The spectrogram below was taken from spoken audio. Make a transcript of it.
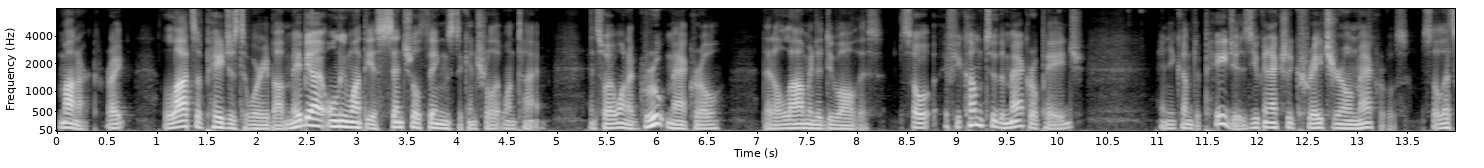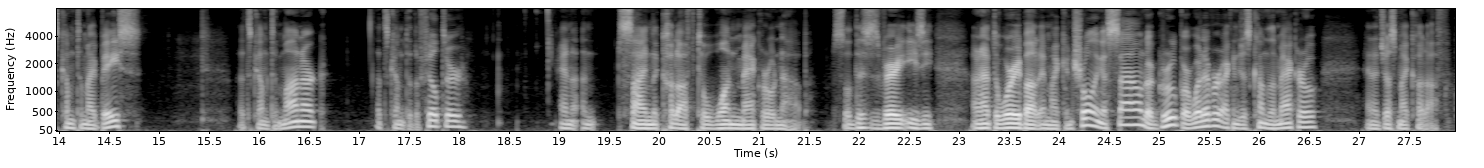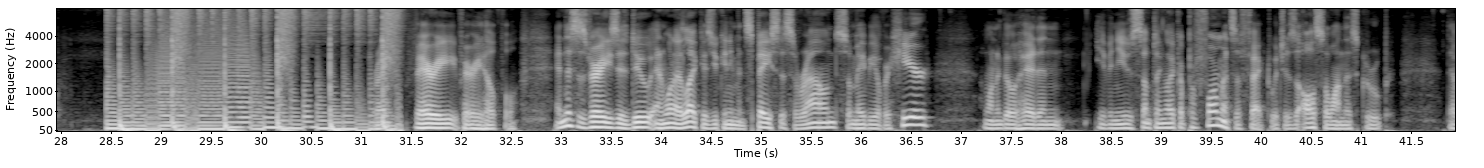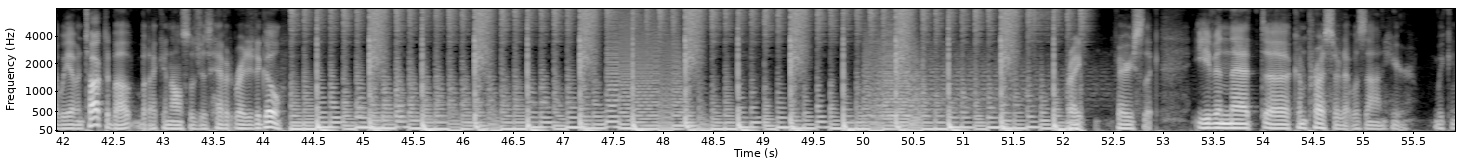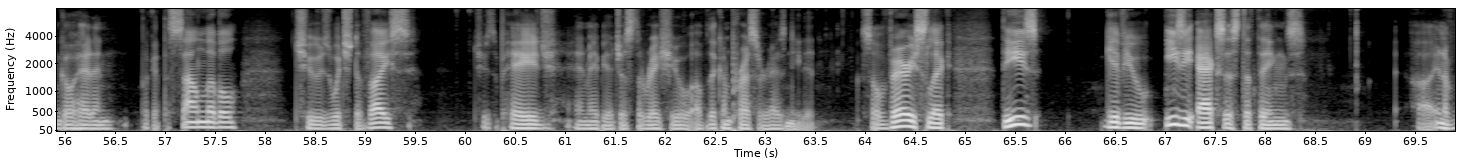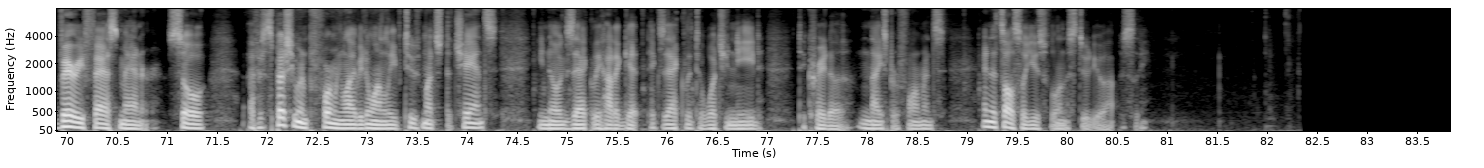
Monarch, right? Lots of pages to worry about. Maybe I only want the essential things to control at one time. And so I want a group macro that allow me to do all this. So if you come to the macro page and you come to pages, you can actually create your own macros. So let's come to my bass. Let's come to Monarch. Let's come to the filter and assign the cutoff to one macro knob. So this is very easy. I don't have to worry about am I controlling a sound or group or whatever. I can just come to the macro and adjust my cutoff. Right? Very, very helpful. And this is very easy to do. And what I like is you can even space this around. So maybe over here, I want to go ahead and even use something like a performance effect, which is also on this group that we haven't talked about, but I can also just have it ready to go. Right, very slick. Even that uh, compressor that was on here, we can go ahead and look at the sound level, choose which device, choose the page, and maybe adjust the ratio of the compressor as needed. So very slick. These give you easy access to things uh, in a very fast manner. So especially when performing live, you don't want to leave too much to chance. You know exactly how to get exactly to what you need to create a nice performance. And it's also useful in the studio, obviously.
